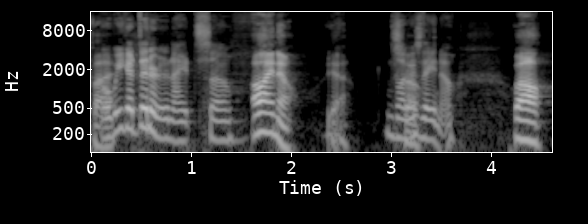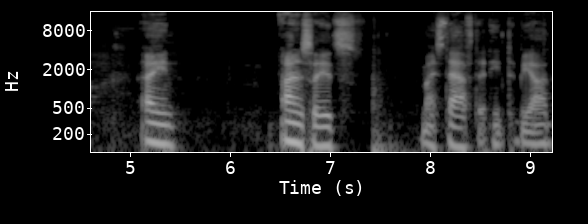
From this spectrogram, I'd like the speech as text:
but well, we got dinner tonight, so oh, I know. Yeah. as long So- as they know. Well, I mean, honestly, it's my staff that need to be on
